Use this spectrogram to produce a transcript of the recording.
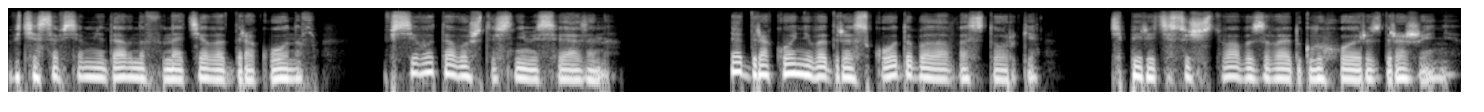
Ведь я совсем недавно фанатела от драконов и всего того, что с ними связано. И от драконьего дресс-кода была в восторге. Теперь эти существа вызывают глухое раздражение.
